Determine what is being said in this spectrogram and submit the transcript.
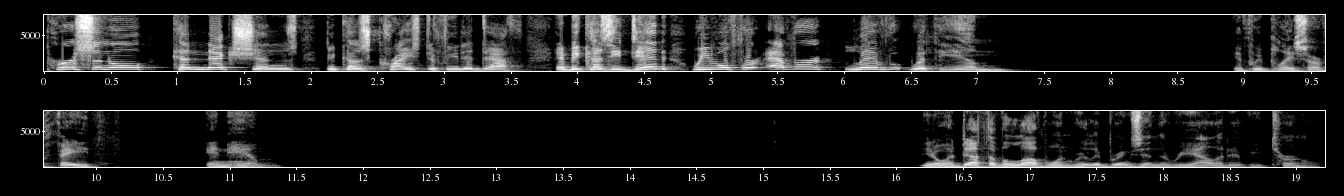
personal connections because Christ defeated death. And because he did, we will forever live with him if we place our faith in him. You know, a death of a loved one really brings in the reality of eternal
